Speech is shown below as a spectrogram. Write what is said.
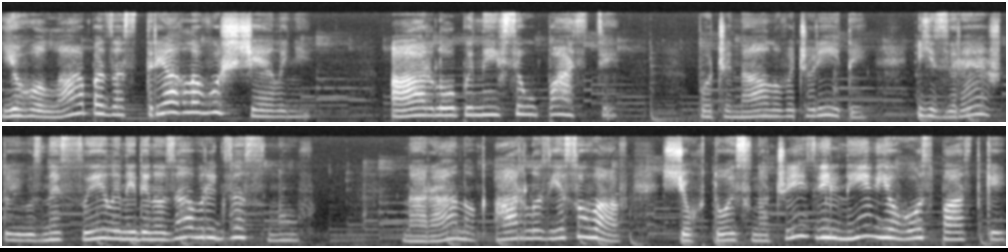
його лапа застрягла в ущелині. Арло опинився у пастці. Починало вечоріти, і, зрештою, знесилений динозаврик заснув. На ранок Арло з'ясував, що хтось вночі звільнив його з пастки,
